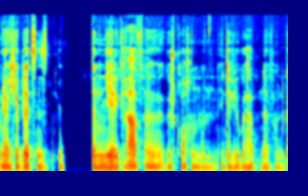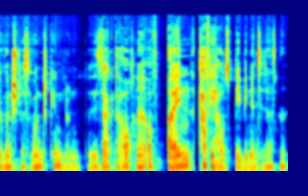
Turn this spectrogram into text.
Ja, ich habe letztens mit Danielle Graf äh, gesprochen, ein Interview gehabt ne, von Gewünschtes Wunschkind und sie sagte auch, ne, auf ein Kaffeehausbaby nennt sie das, ne?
